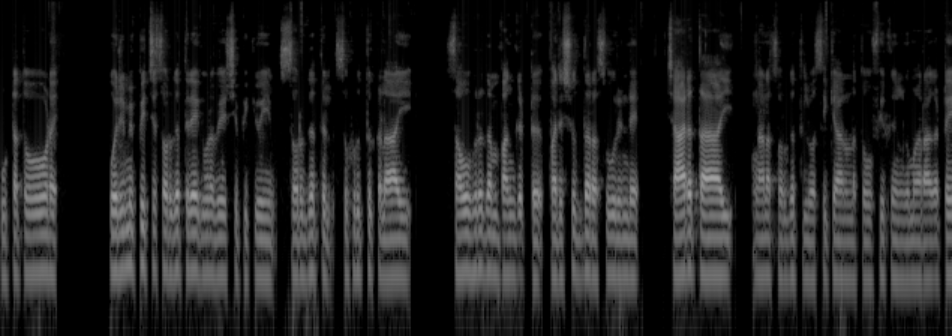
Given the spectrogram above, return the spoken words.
കൂട്ടത്തോടെ ഒരുമിപ്പിച്ച് സ്വർഗത്തിലേക്ക് പ്രവേശിപ്പിക്കുകയും സ്വർഗത്തിൽ സുഹൃത്തുക്കളായി സൗഹൃദം പങ്കിട്ട് പരിശുദ്ധ റസൂലിന്റെ ചാരത്തായി നാളെ സ്വർഗത്തിൽ വസിക്കാനുള്ള തോഫീക്ക് നൽകുമാറാകട്ടെ.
